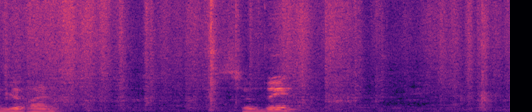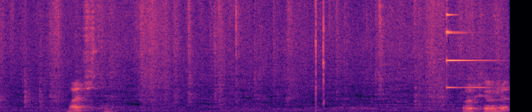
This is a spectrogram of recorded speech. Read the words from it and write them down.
Одягаємо сюди. Бачите? Трохи вже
